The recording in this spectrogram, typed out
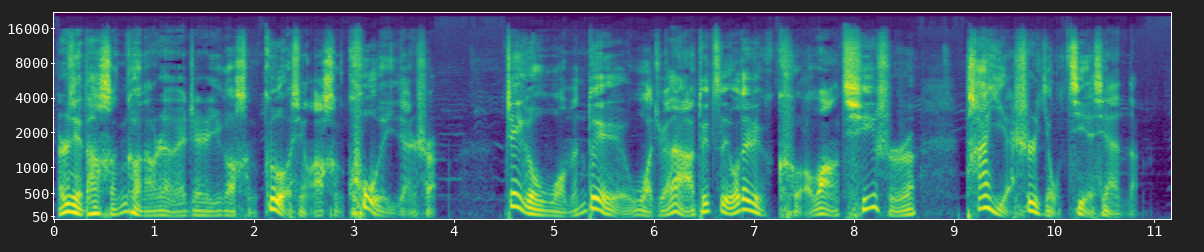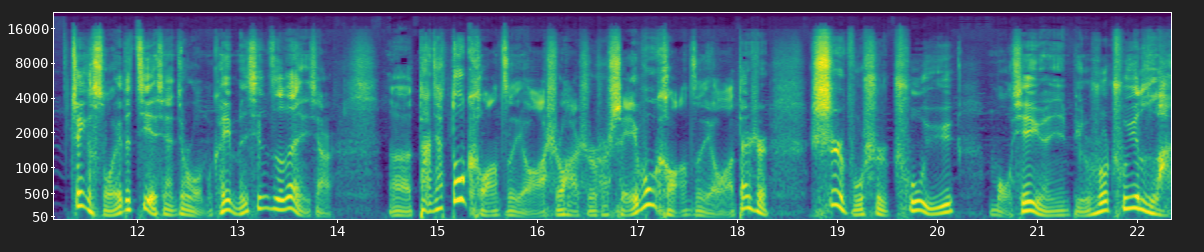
而且他很可能认为这是一个很个性啊、很酷的一件事儿。这个我们对我觉得啊，对自由的这个渴望，其实它也是有界限的。这个所谓的界限，就是我们可以扪心自问一下。呃，大家都渴望自由啊，实话实说，谁不渴望自由啊？但是，是不是出于某些原因，比如说出于懒，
